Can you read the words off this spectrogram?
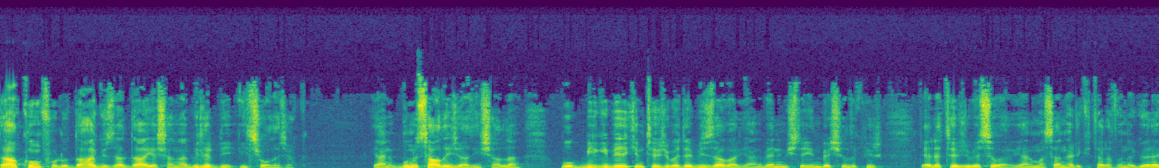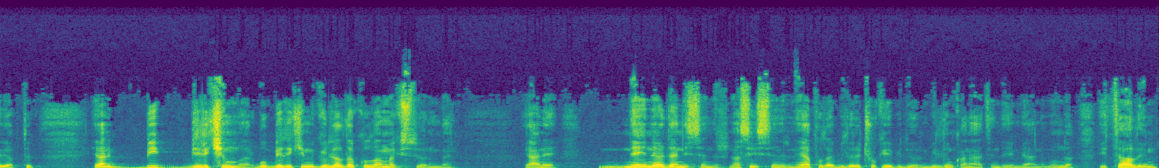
daha konforlu, daha güzel, daha yaşanabilir bir ilçe olacak. Yani bunu sağlayacağız inşallah. Bu bilgi birikim tecrübe de bizde var yani. Benim işte 25 yıllık bir devlet tecrübesi var. Yani masanın her iki tarafında görev yaptık. Yani bir birikim var. Bu birikimi Gülyalı'da kullanmak istiyorum ben. Yani ne nereden istenir, nasıl istenir, ne yapılabilir çok iyi biliyorum. Bildiğim kanaatindeyim yani bunda iddialıyım.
